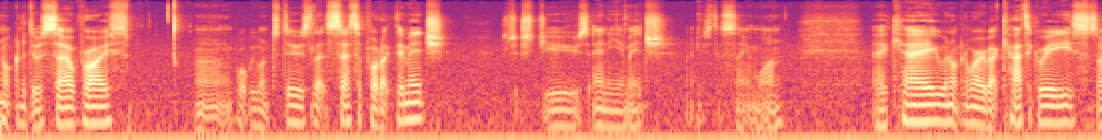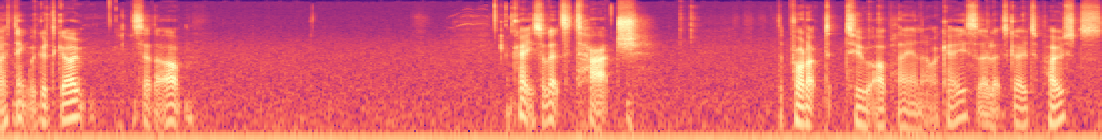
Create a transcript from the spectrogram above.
not going to do a sale price. Uh, what we want to do is let's set a product image. Let's just use any image. I'll use the same one. Okay, we're not going to worry about categories, so I think we're good to go. Set that up. Okay, so let's attach the product to our player now okay so let's go to posts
